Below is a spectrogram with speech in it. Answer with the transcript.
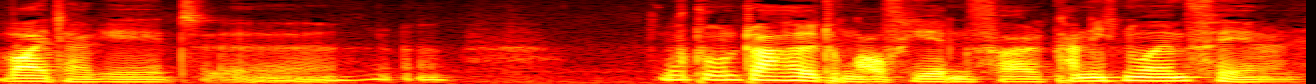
weitergeht. Äh, gute Unterhaltung auf jeden Fall. Kann ich nur empfehlen.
